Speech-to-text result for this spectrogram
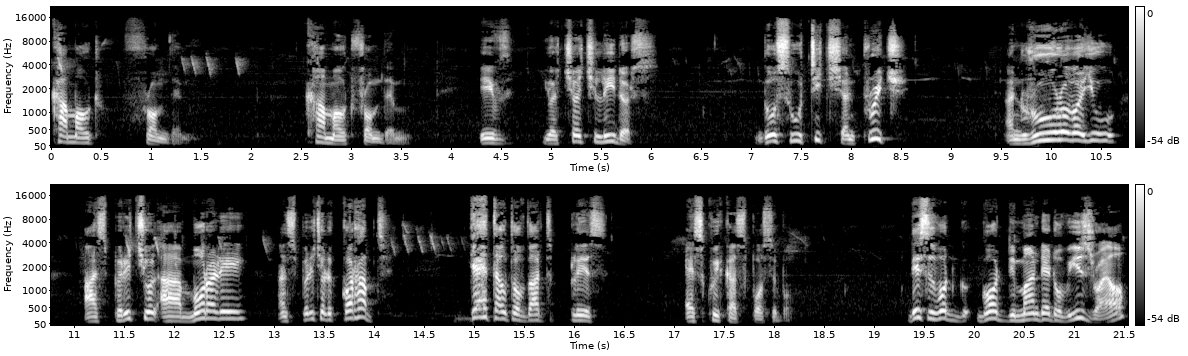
come out from them. Come out from them. If your church leaders, those who teach and preach and rule over you, are spiritual, are morally and spiritually corrupt, get out of that place as quick as possible. This is what God demanded of Israel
